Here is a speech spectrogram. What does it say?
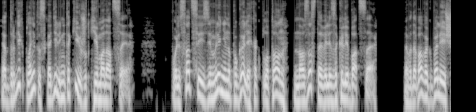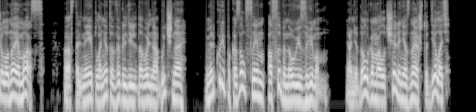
от других планет исходили не такие жуткие эманации. Пульсации Земли не напугали их, как Плутон, но заставили заколебаться. Вдобавок были еще Луна и Марс. Остальные планеты выглядели довольно обычно. Меркурий показался им особенно уязвимым. Они долго молчали, не зная, что делать.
